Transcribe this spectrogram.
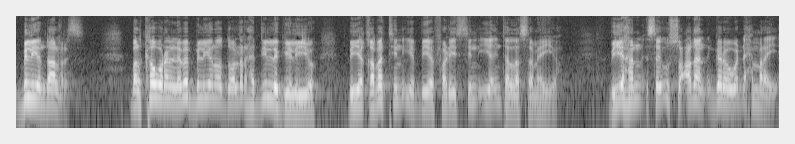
billion dollars. Bal ka waran laba bilyan oo dollar haddii la geliyo biyo qabatin iyo biyo fadhiisin iyo inta la sameeyo. Biyahan say u socdaan garowga dhex maraya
